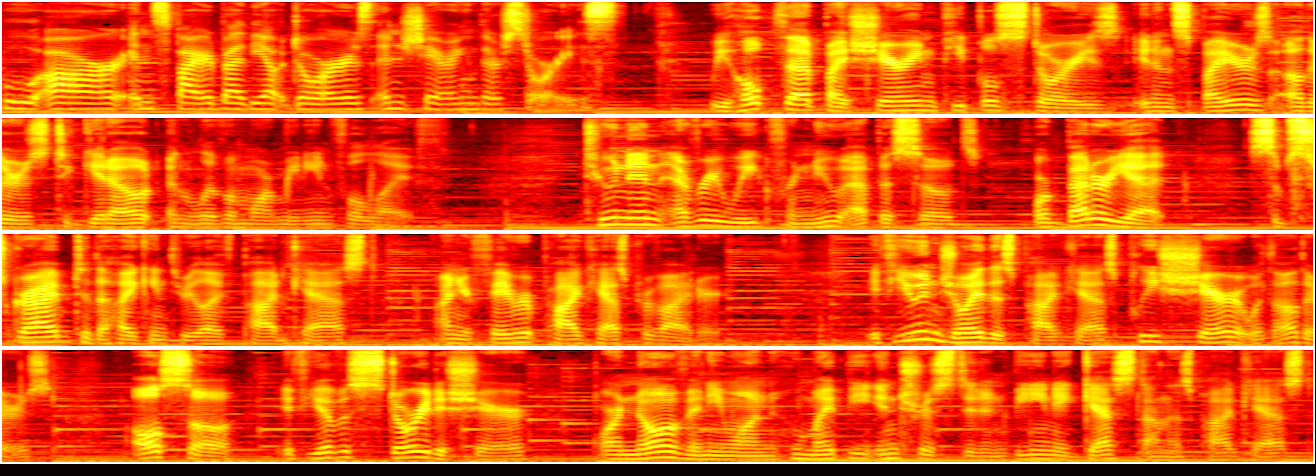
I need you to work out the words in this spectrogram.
who are inspired by the outdoors and sharing their stories. We hope that by sharing people's stories, it inspires others to get out and live a more meaningful life. Tune in every week for new episodes, or better yet, subscribe to the Hiking Thru Life podcast on your favorite podcast provider. If you enjoy this podcast, please share it with others. Also, if you have a story to share or know of anyone who might be interested in being a guest on this podcast,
